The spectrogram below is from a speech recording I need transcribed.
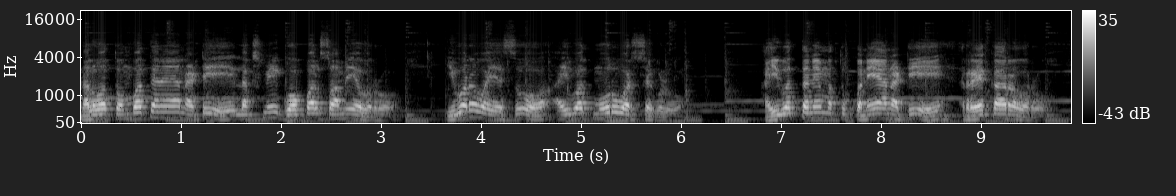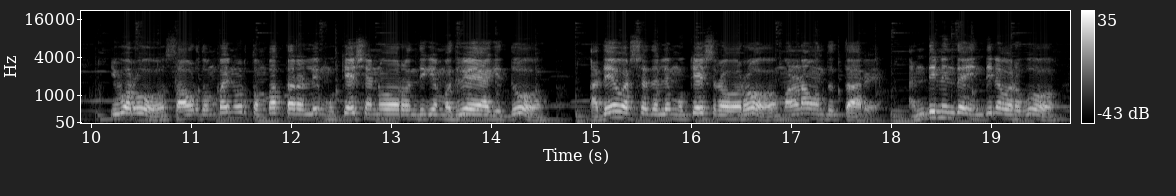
ನಲವತ್ತೊಂಬತ್ತನೆಯ ನಟಿ ಲಕ್ಷ್ಮೀ ಗೋಪಾಲ್ ಸ್ವಾಮಿಯವರು ಇವರ ವಯಸ್ಸು ಐವತ್ತ್ಮೂರು ವರ್ಷಗಳು. ಐವತ್ತನೇ ಮತ್ತು ಕೊನೆಯ ನಟಿ ರೇಖಾರವರು ಇವರು ಸಾವಿರದ ಒಂಬೈನೂರ ತೊಂಬತ್ತರಲ್ಲಿ ಮುಖೇಶ್ ಎನ್ನುವರೊಂದಿಗೆ ಮದುವೆಯಾಗಿದ್ದು, ಅದೇ ವರ್ಷದಲ್ಲಿ ಮುಖೇಶ್ ರವರು ಮರಣ ಹೊಂದುತ್ತಾರೆ. ಅಂದಿನಿಂದ ಇಂದಿನವರೆಗೂ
